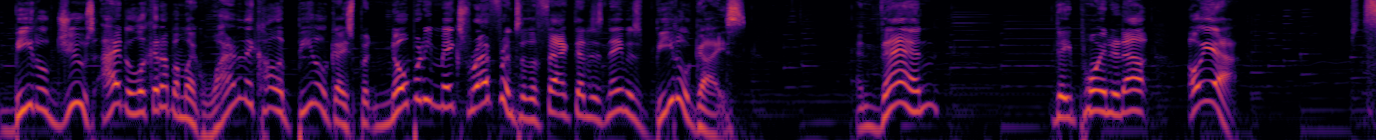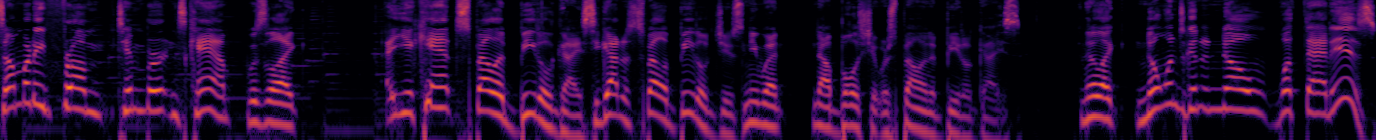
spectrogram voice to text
Beetlejuice. I had to look it up. I'm like, why do they call it Beetlegeist? But nobody makes reference to the fact that his name is Beetlegeist. And then they pointed out, oh yeah, somebody from Tim Burton's camp was like, Uh, you can't spell it Beetlegeist. You got to spell it Beetlejuice. And he went, now bullshit. We're spelling it Beetlegeist. And they're like, no one's going to know what that is.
